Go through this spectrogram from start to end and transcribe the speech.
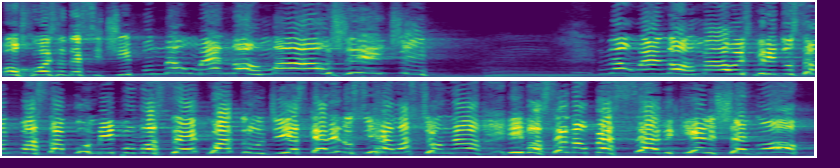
ou coisa desse tipo. Não é normal, gente. Não é normal o Espírito Santo passar por mim, por você, quatro dias querendo se relacionar e você não percebe que ele chegou.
